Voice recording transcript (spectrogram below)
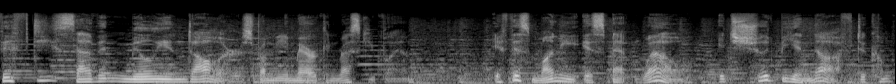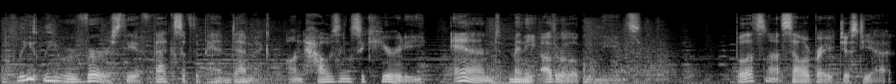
$57 million from the American Rescue Plan. If this money is spent well, it should be enough to completely reverse the effects of the pandemic on housing security and many other local needs. But let's not celebrate just yet.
